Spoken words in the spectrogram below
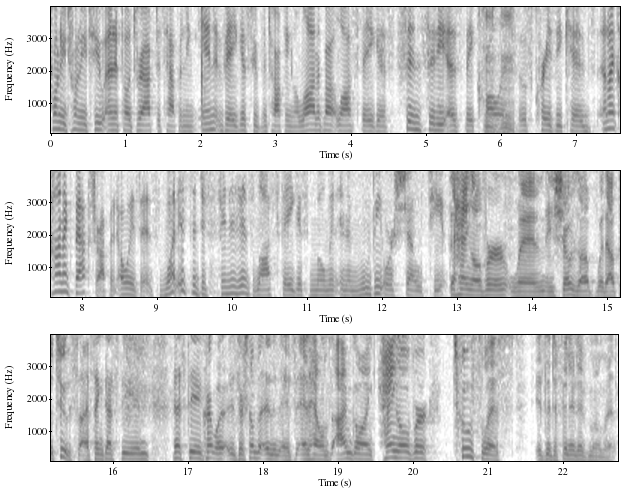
2022 NFL draft is happening in Vegas. We've been talking a lot about Las Vegas, Sin City as they call it, Mm-hmm. Mhm. those crazy kids. An iconic backdrop, it always is. What is the definitive Las Vegas moment in a movie or show to you? The Hangover when he shows up without the tooth. I think that's the that's the incredible. Is there something? It's Ed Helms. I'm going Hangover toothless is a definitive moment.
